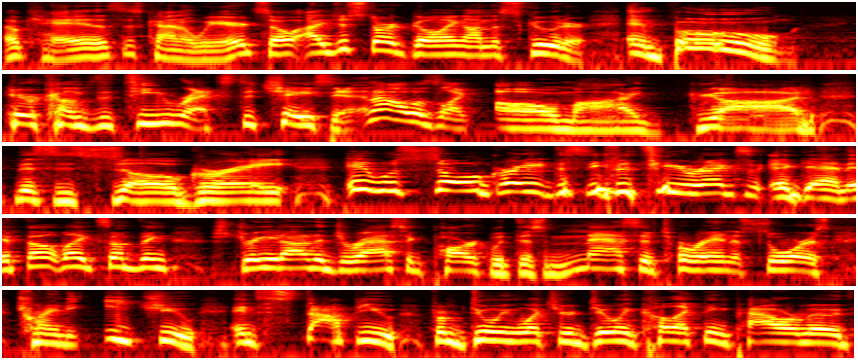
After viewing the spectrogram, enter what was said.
okay, this is kind of weird. So I just start going on the scooter and boom, here comes the T-Rex to chase it. And I was like, oh my God, this is so great. It was so great to see the T-Rex again. It felt like something straight out of Jurassic Park with this massive Tyrannosaurus trying to eat you and stop you from doing what you're doing, collecting power moons.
